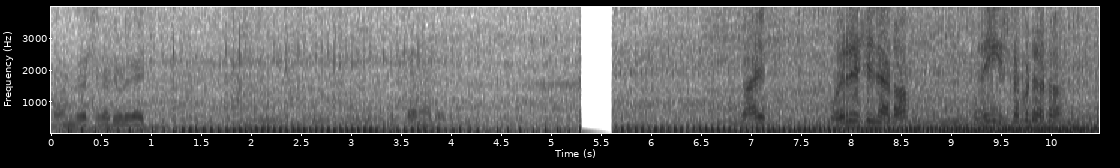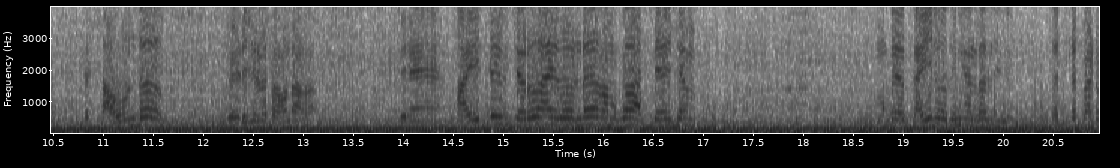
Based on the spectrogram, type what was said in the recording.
സൗണ്ട് രക്ഷ അടിപൊളി ഗായ്സ് ഒരു രക്ഷയില്ല കേട്ടോ എനിക്ക് ഇഷ്ടപ്പെട്ടു കേട്ടോ. സൗണ്ട് പേടിച്ചുള്ള സൗണ്ടാണ് പിന്നെ ഹൈറ്റ് ചെറുതായതുകൊണ്ട് നമുക്ക് അത്യാവശ്യം നമുക്ക് കയ്യിൽ ഒതുങ്ങി നല്ല സെറ്റപ്പായിട്ട്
